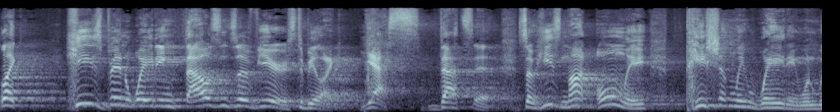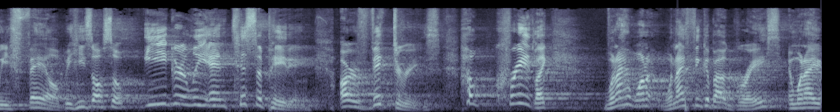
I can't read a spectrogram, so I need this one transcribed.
Like, he's been waiting thousands of years to be like, yes, that's it. So he's not only patiently waiting when we fail, but he's also eagerly anticipating our victories. How crazy. Like, when I want when I think about grace and when I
